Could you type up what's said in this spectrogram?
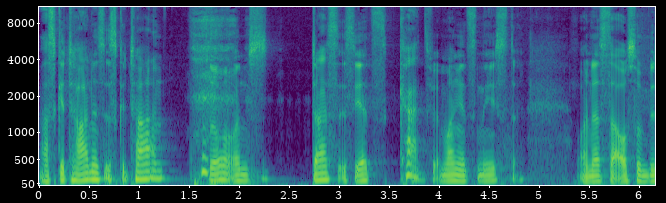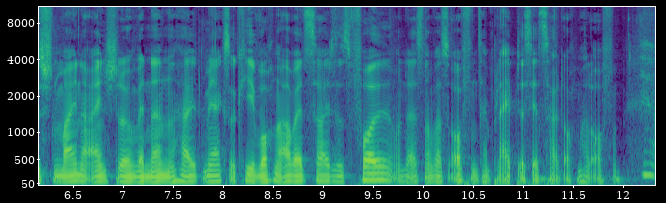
Was getan ist, ist getan. So, und das ist jetzt Cut, wir machen jetzt nächste. Und das ist da auch so ein bisschen meine Einstellung, wenn dann halt merkst, okay, Wochenarbeitszeit ist voll und da ist noch was offen, dann bleibt es jetzt halt auch mal offen. Ja.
